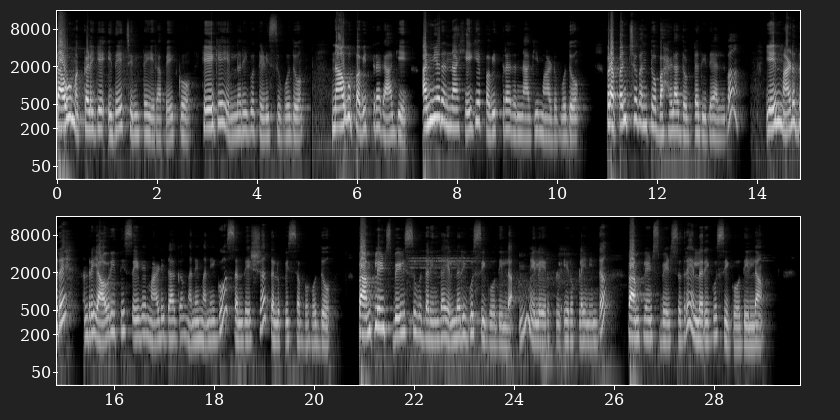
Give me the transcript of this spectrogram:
ತಾವು ಮಕ್ಕಳಿಗೆ ಇದೇ ಚಿಂತೆ ಇರಬೇಕು. ಹೇಗೆ ಎಲ್ಲರಿಗೂ ತಿಳಿಸುವುದು? ನಾವು ಪವಿತ್ರರಾಗಿ, ಅನ್ಯರನ್ನ ಹೇಗೆ ಪವಿತ್ರರನ್ನಾಗಿ ಮಾಡುವುದು? ಪ್ರಪಂಚವಂತೂ ಬಹಳ ದೊಡ್ಡದಿದೆ ಅಲ್ವಾ? ಏನು ಮಾಡಿದ್ರೆ? ಅಂದರೆ ಯಾವ ರೀತಿ ಸೇವೆ ಮಾಡಿದಾಗ ಮನೆ ಮನೆಗೂ ಸಂದೇಶ ತಲುಪಿಸಬಹುದು. ಪ್ಯಾಂಪ್ಲೆಟ್ಸ್ ಬೀಳಿಸುವುದರಿಂದ ಎಲ್ಲರಿಗೂ ಸಿಗೋದಿಲ್ಲ. ಮೇಲೆ ಏರೋಪ್ಲೇ, ಏರೋಪ್ಲೇನಿಂದ ಪ್ಯಾಂಪ್ಲೆಟ್ಸ್ ಬೀಳಿಸಿದ್ರೆ ಎಲ್ಲರಿಗೂ ಸಿಗೋದಿಲ್ಲ.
